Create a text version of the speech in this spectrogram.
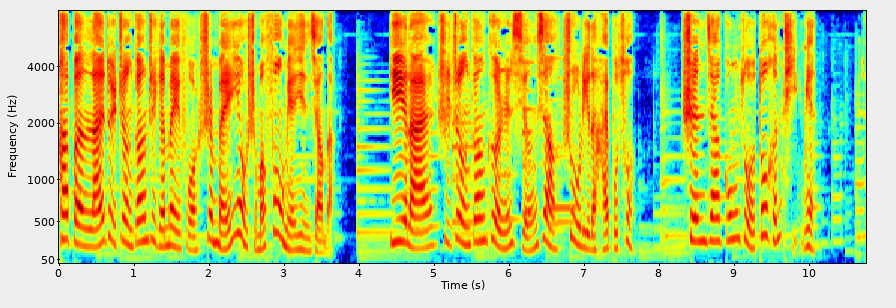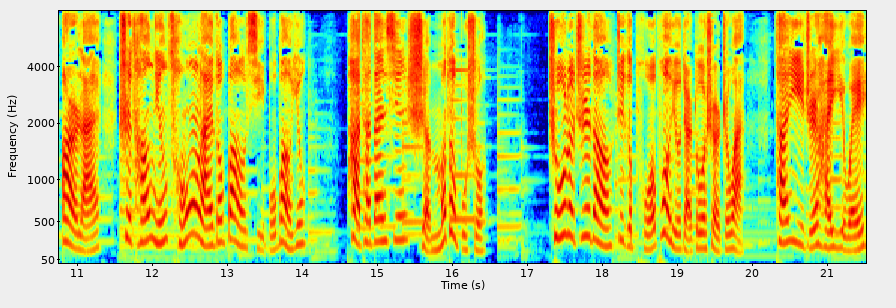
她本来对郑刚这个妹夫是没有什么负面印象的。一来是郑刚个人形象树立的还不错，身家工作都很体面；二来是唐宁从来都报喜不报忧，怕他担心，什么都不说。除了知道这个婆婆有点多事之外，他一直还以为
